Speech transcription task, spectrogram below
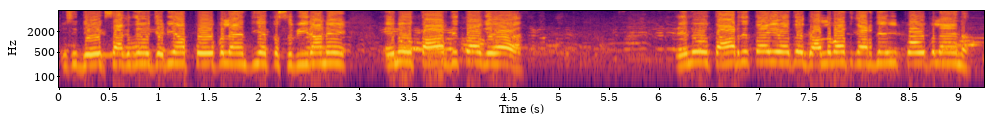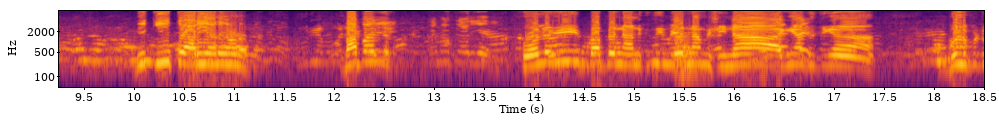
ਤੁਸੀਂ ਦੇਖ ਸਕਦੇ ਹੋ ਜਿਹੜੀਆਂ ਪੋਪ ਪੋਪਲੈਨ ਦੀਆਂ ਤਸਵੀਰਾਂ ਨੇ, ਇਹਨੂੰ ਉਤਾਰ ਦਿੱਤਾ ਗਿਆ ਇਹਨੂੰ ਉਤਾਰ ਦਿੱਤਾ ਗਿਆ ਤੇ ਗੱਲਬਾਤ ਕਰਦੇ ਆ ਵੀ ਪੋਪ ਪੋਪਲੈਨ ਵੀ ਕੀ ਤਿਆਰੀਆਂ ਨੇ ਹੁਣ। ਬਾਬਾ ਜੀ ਫੁੱਲ ਜੀ ਬਾਬੇ ਨਾਨਕ ਦੀ ਮਿਹਰ ਨਾਲ ਮਸ਼ੀਨਾਂ ਆ ਗਈਆਂ ਦੂਜੀਆਂ ਬੁਲਟ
